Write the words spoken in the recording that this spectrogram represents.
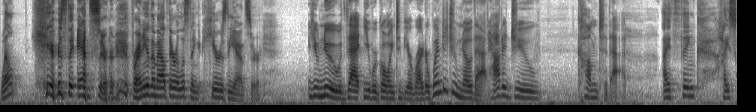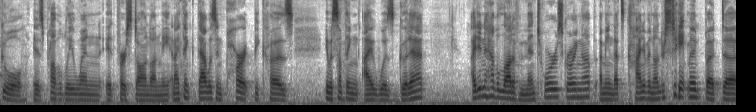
Well, here's the answer. For any of them out there listening, here's the answer. You knew that you were going to be a writer. When did you know that? How did you come to that? I think high school is probably when it first dawned on me. And I think that was in part because it was something I was good at. I didn't have a lot of mentors growing up. I mean, that's kind of an understatement, but uh,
